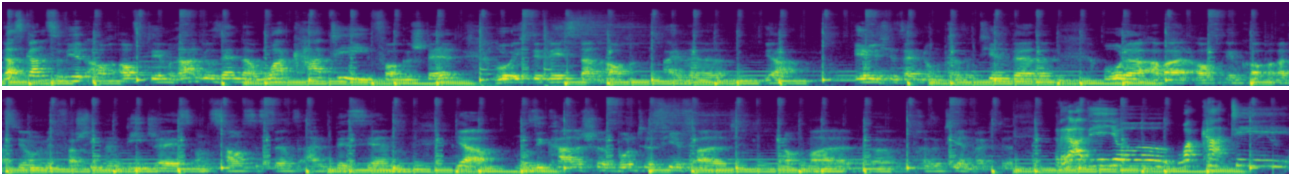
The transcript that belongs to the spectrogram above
Das Ganze wird auch auf dem Radiosender Wakati vorgestellt, wo ich demnächst dann auch eine ja, ähnliche Sendung präsentieren werde oder aber auch in Kooperation mit verschiedenen DJs und Soundsystems ein bisschen ja, musikalische bunte Vielfalt nochmal äh, präsentieren möchte. Radio Wakati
